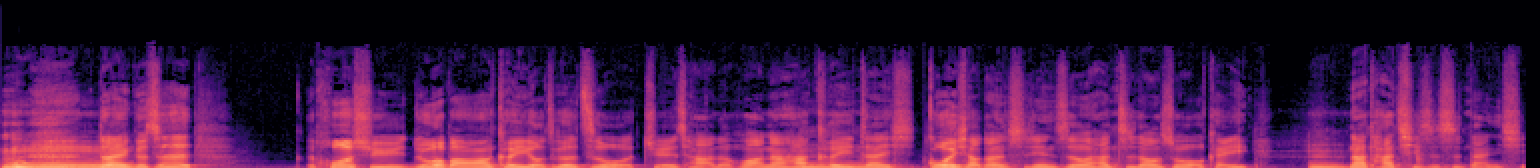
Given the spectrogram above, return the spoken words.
嗯、对，可是。或许如果爸妈可以有这个自我觉察的话，那他可以在过一小段时间之后，他知道说，OK，嗯，那他其实是担心。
